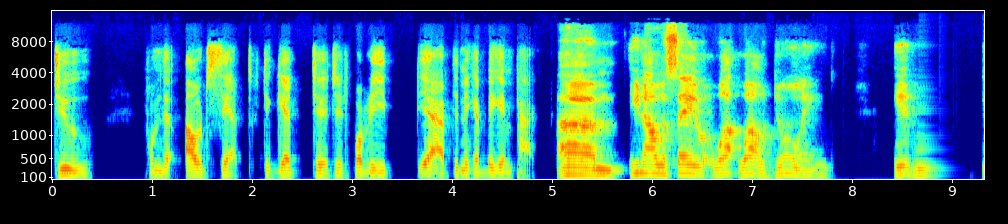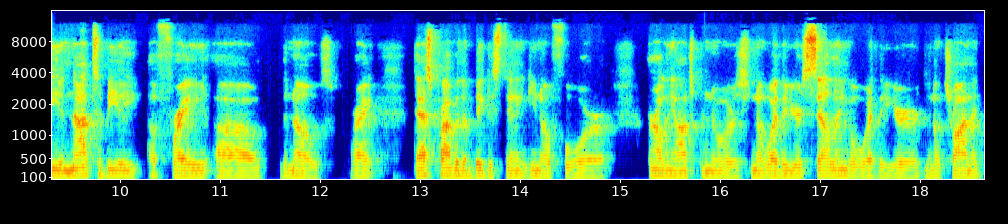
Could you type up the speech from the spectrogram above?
do from the outset to get to, to probably yeah to make a big impact? Um you know i would say while, while doing it and not to be afraid of the no's, right? That's probably the biggest thing, you know, for early entrepreneurs, you know, whether you're selling or whether you're, you know, trying to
